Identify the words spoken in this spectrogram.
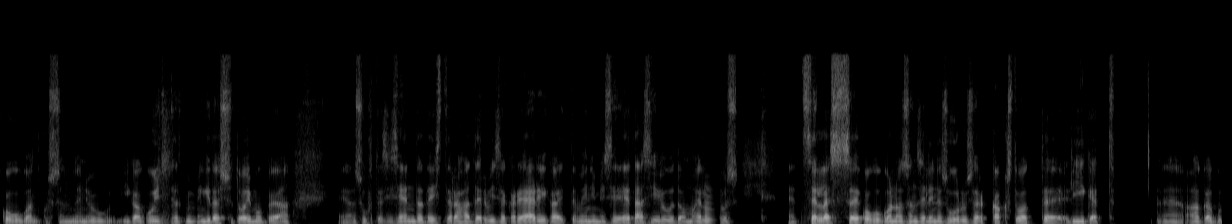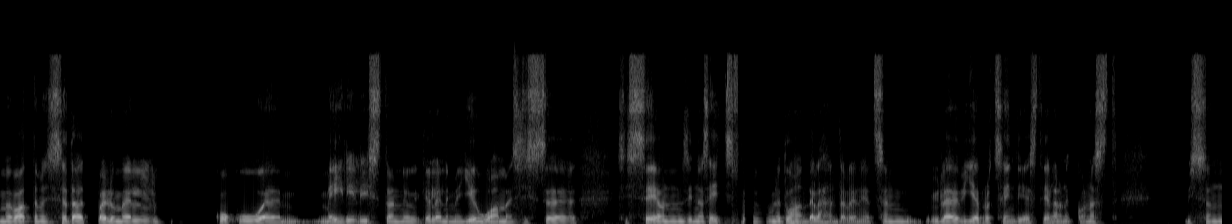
kogukond, kus on, on ju igakuiselt mingeid asju toimub ja, ja suhte siis enda, teiste raha, tervise, karjääriga aitame inimesi edasi jõuda oma elus. et selles kogukonnas on selline suurusjärk kaks tuhat liiget. aga kui me vaatame siis seda, et palju meil kogu äh, meililist on, kelleni me jõuame, siis siis see on sinna seitsmekümne tuhande lähedale, nii et see on üle viie protsendi Eesti elanikkonnast, mis on,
